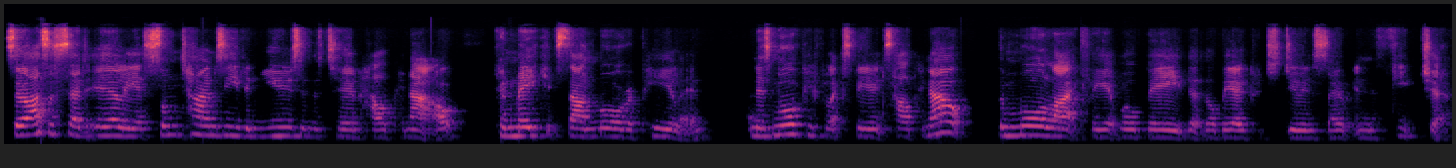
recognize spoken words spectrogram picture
So as I said earlier, sometimes even using the term helping out can make it sound more appealing. And as more people experience helping out, the more likely it will be that they'll be open to doing so in the future.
